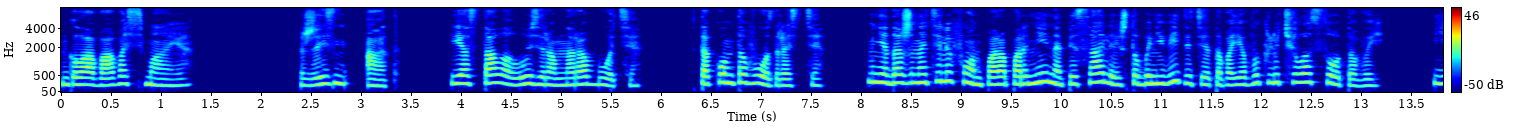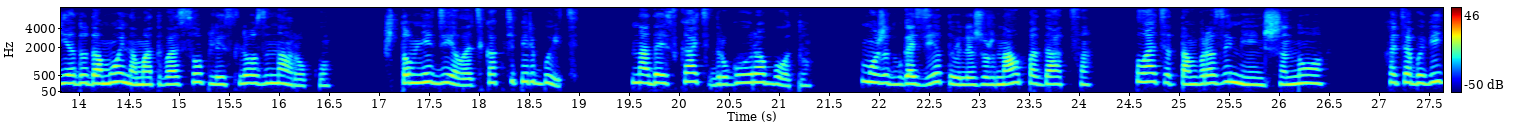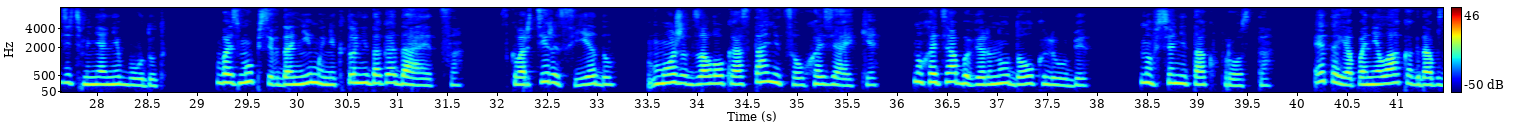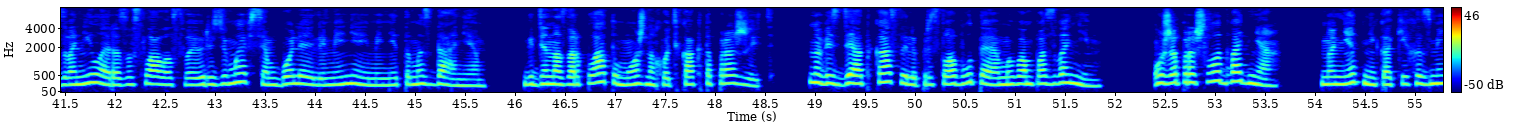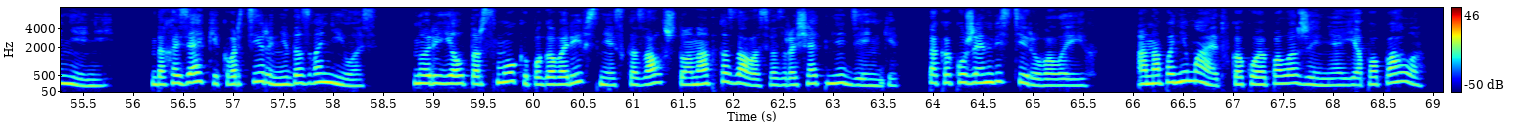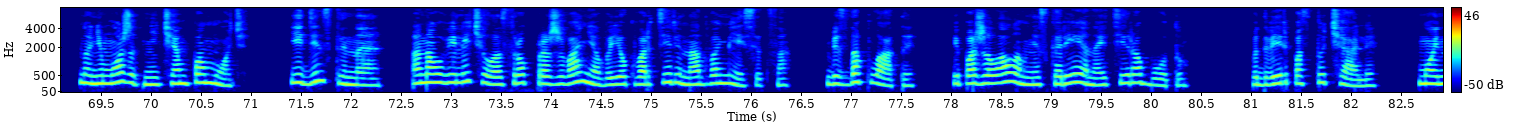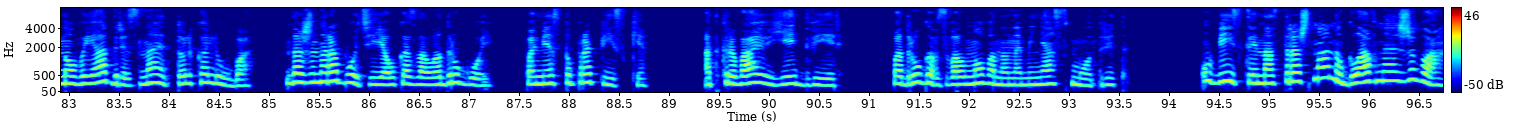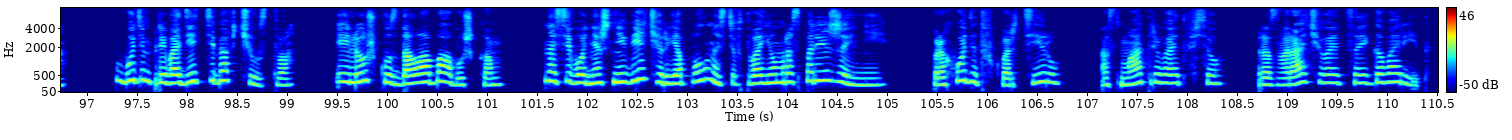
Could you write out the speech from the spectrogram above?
Глава восьмая. Жизнь – ад. Я стала лузером на работе. В таком-то возрасте. Мне даже на телефон пара парней написали, и чтобы не видеть этого, я выключила сотовый. Еду домой, наматывая сопли и слезы на руку. Что мне делать? Как теперь быть? Надо искать другую работу. Может, в газету или журнал податься. Платят там в разы меньше, но... Хотя бы видеть меня не будут Возьму псевдоним, и никто не догадается. С квартиры съеду. Может, залог и останется у хозяйки, но хотя бы верну долг Любе. Но все не так просто. Это я поняла, когда обзвонила и разослала свое резюме всем более или менее именитым изданиям, где на зарплату можно хоть как-то прожить. Но везде отказ или пресловутое «мы вам позвоним». Уже прошло два дня, но нет никаких изменений. До хозяйки квартиры не дозвонилась. Но риэлтор смог и, поговорив с ней, сказал, что она отказалась возвращать мне деньги, так как уже инвестировала их. Она понимает, в какое положение я попала, но не может ничем помочь. Единственное, она увеличила срок проживания в ее квартире на два месяца, без доплаты, и пожелала мне скорее найти работу. В дверь постучали. Мой новый адрес знает только Люба. Даже на работе я указала другой, по месту прописки. Открываю ей дверь. Подруга взволнованно на меня смотрит. «Убийственно страшна, но главное жива. Будем приводить тебя в чувство. Илюшку сдала бабушкам. На сегодняшний вечер я полностью в твоем распоряжении». Проходит в квартиру, осматривает все, разворачивается и говорит.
